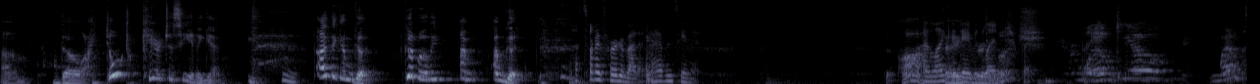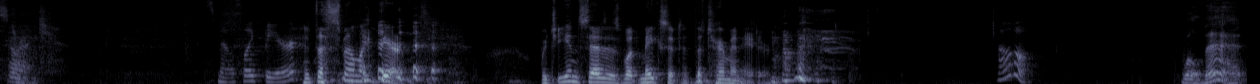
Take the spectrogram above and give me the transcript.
Um, though I don't care to see it again. I think I'm good. Good movie. I'm I'm good. That's what I've heard about it. I haven't seen it. So, ah, I like a David Lynch, much. Thank you. Well, Stretch. Smells like beer. It does smell like beer. Which Ian says is what makes it the Terminator. Oh, Well, that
